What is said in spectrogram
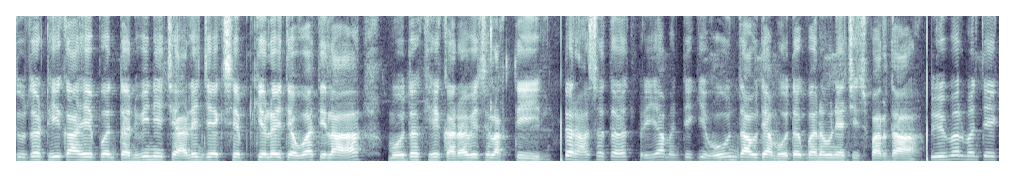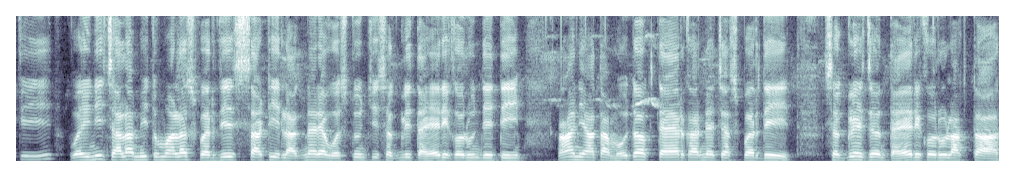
तुझं ठीक आहे पण तन्वीने चार चॅलेंज ॲक्सेप्ट केलंय तेव्हा तिला मोदक हे करावेच लागतील. तर हसतच प्रिया म्हणते की होऊन जाऊ द्या मोदक बनवण्याची स्पर्धा. विमल म्हणते की वहिनी चला मी तुम्हाला स्पर्धेसाठी लागणाऱ्या वस्तूंची सगळी तयारी करून देते आणि आता मोदक तयार करण्याच्या स्पर्धेत सगळेजण तयारी करू लागतात.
